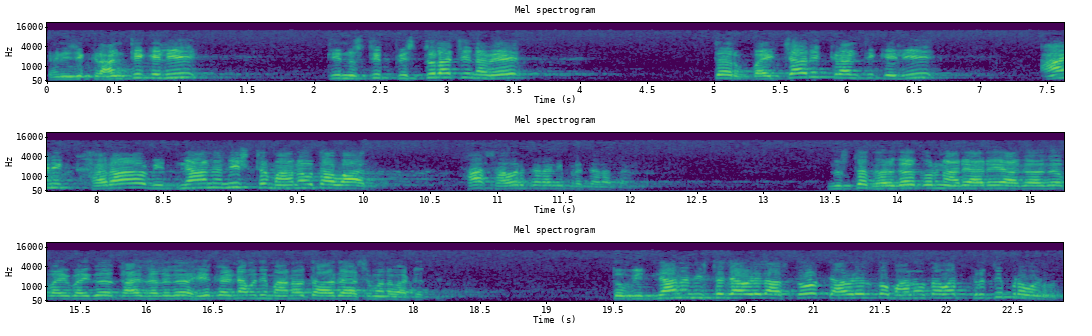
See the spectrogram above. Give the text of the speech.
त्यांनी जी क्रांती केली ती नुसती पिस्तुलाची नव्हे तर वैचारिक क्रांती केली आणि खरा विज्ञाननिष्ठ मानवतावाद हा सावरकरांनी प्रचारात आणला. नुसतं घळघळ करून अरे अरे अगं अगं बाई बाई ग काय झालं ग? हे करण्यामध्ये मानवतावाद आहे असं मला वाटत नाही. तो विज्ञाननिष्ठ ज्या वेळेला असतो त्यावेळेला तो मानवतावाद कृतीप्रवण होतो.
